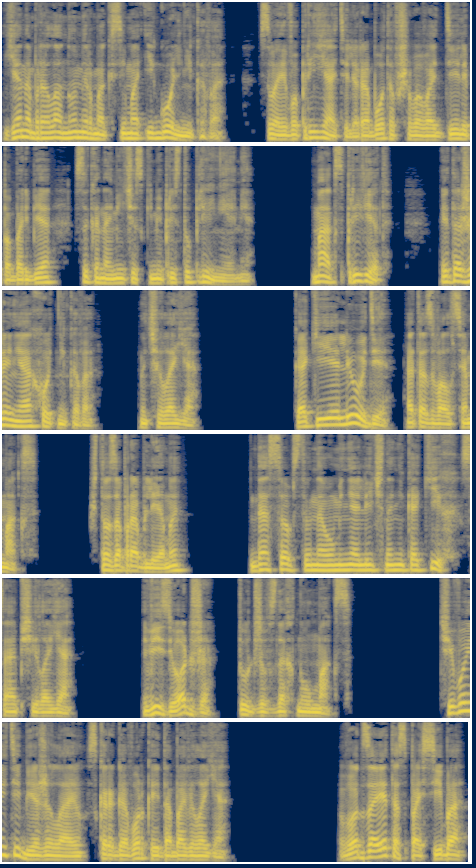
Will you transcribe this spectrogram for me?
я набрала номер Максима Игольникова, своего приятеля, работавшего в отделе по борьбе с экономическими преступлениями. «Макс, привет! Это Женя Охотникова», — начала я. «Какие люди?» — отозвался Макс. «Что за проблемы?» «Да, собственно, у меня лично никаких», — сообщила я. «Везет же», — тут же вздохнул Макс. «Чего и тебе желаю», — скороговоркой добавила я. «Вот за это спасибо.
